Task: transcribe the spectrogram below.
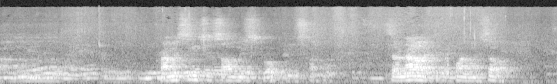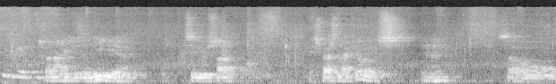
uh, promising is always broken. So, so now I took it upon myself. So now I use the media to start express my feelings. So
